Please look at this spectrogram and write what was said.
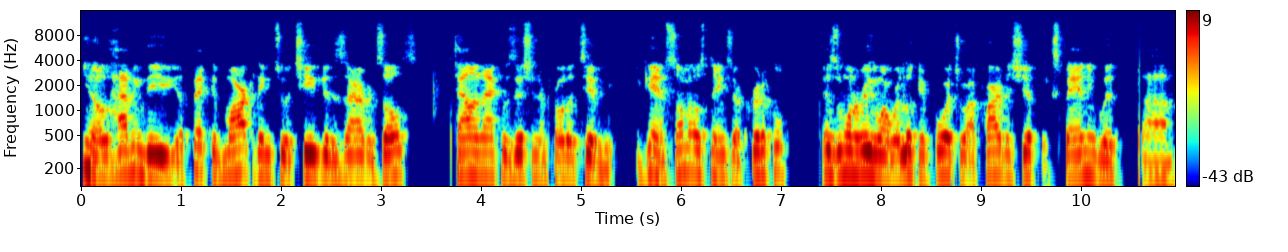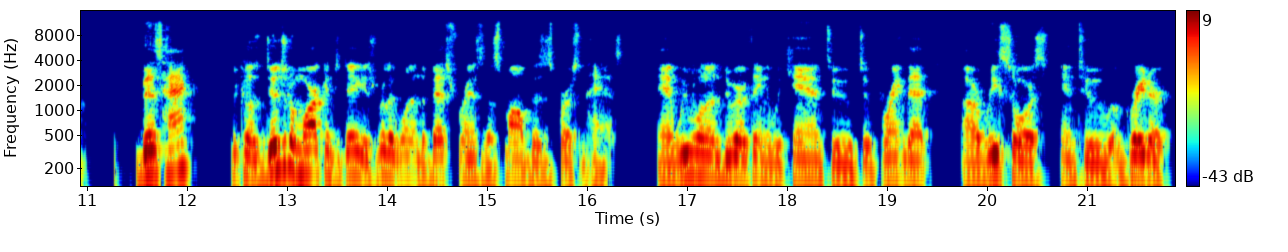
you know, having the effective marketing to achieve the desired results talent acquisition, and productivity. Again, some of those things are critical. This is one of the reasons why we're looking forward to our partnership expanding with um, BizHack because digital marketing today is really one of the best friends that a small business person has. And we want to do everything that we can to, to bring that uh, resource into greater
